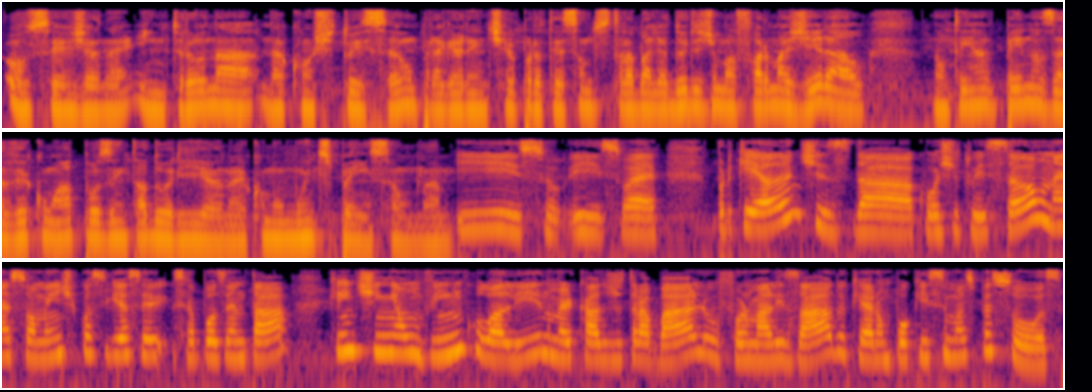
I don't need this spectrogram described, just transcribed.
Ou seja, né, entrou na, na Constituição para garantir a proteção dos trabalhadores de uma forma geral, não tem apenas a ver com a aposentadoria, né, como muitos pensam, né? Isso, isso é, porque antes da Constituição, né, somente conseguia se, se, aposentar quem tinha um vínculo ali no mercado de trabalho formalizado, que eram pouquíssimas pessoas.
